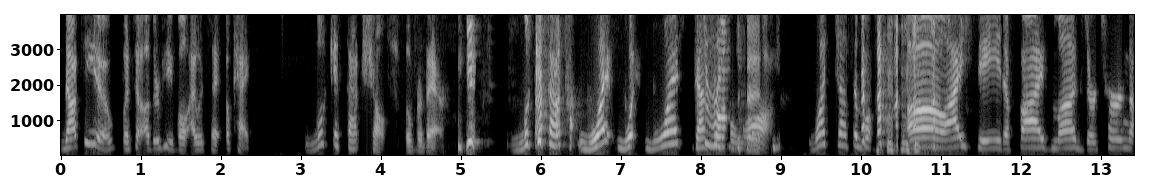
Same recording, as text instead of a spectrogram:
not to you, but to other people, I would say, okay, look at that shelf over there. look at that. What what what doesn't belong? What doesn't oh, I see. The five mugs are turned the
